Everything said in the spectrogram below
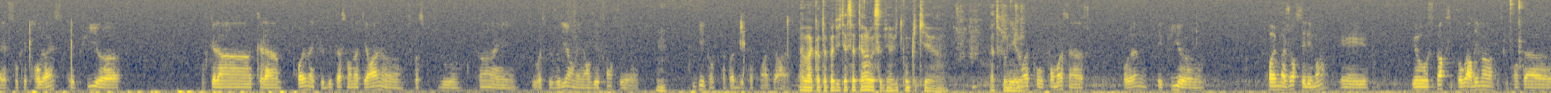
Il faut qu'elle progresse. Et puis, euh, je trouve qu'elle a, un, qu'elle a un problème avec le déplacement latéral. Je sais pas si tu veux, Quentin, et tu vois ce que je veux dire, mais en défense, c'est Hmm. compliqué quand t'as pas de déplacement latéral. Ah bah, quand t'as pas de vitesse latérale, ouais, ça devient vite compliqué euh, à très haut Et niveau. moi, pour, pour moi, c'est un problème. Et puis, euh, le problème majeur, c'est les mains. Et, et au Sparks, il faut avoir des mains. Parce que quand tu as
